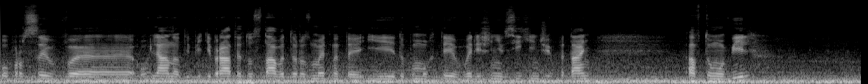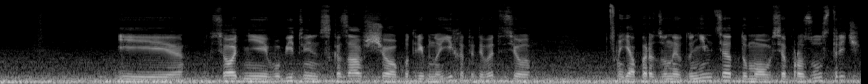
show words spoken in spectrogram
попросив е, оглянути, підібрати, доставити, розмитнити і допомогти в вирішенні всіх інших питань автомобіль. І сьогодні в обід він сказав, що потрібно їхати, дивитися його. Я передзвонив до німця, домовився про зустріч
